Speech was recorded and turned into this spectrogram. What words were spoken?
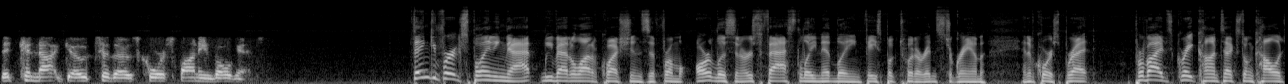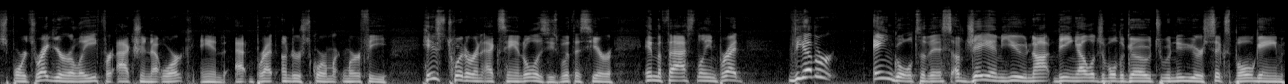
that cannot go to those corresponding bowl games. Thank you for explaining that. We've had a lot of questions from our listeners. Fast Lane, Ned Lane, Facebook, Twitter, Instagram, and of course, Brett provides great context on college sports regularly for Action Network and at Brett underscore McMurphy, his Twitter and X handle as he's with us here in the Fast Lane. Brett, the other angle to this of JMU not being eligible to go to a New Year's Six bowl game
